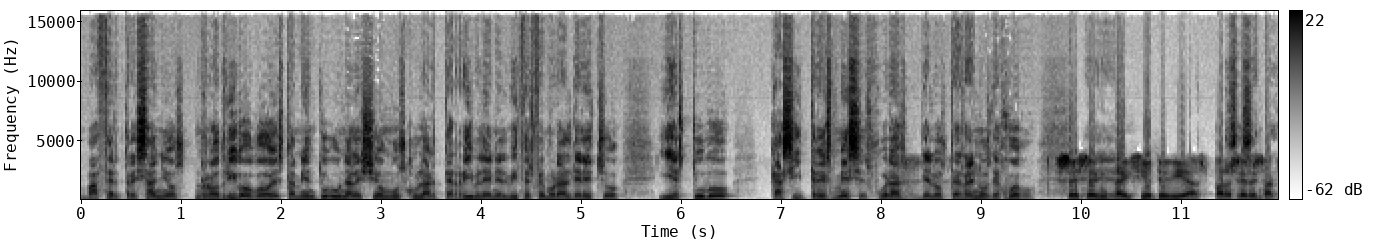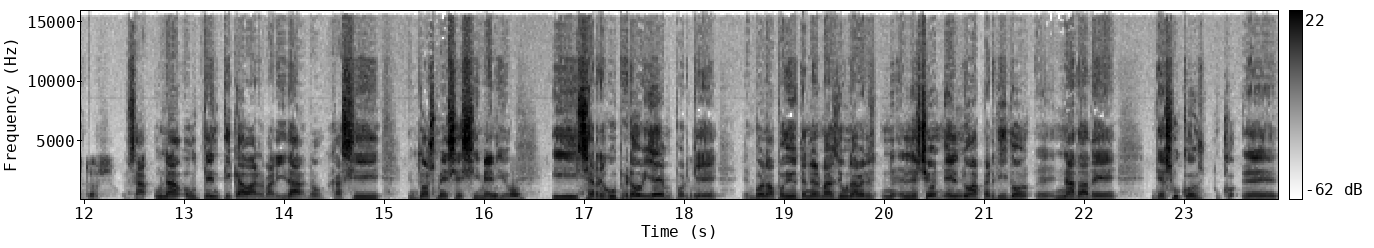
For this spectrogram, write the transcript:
va a hacer tres años, Rodrigo Goes también tuvo una lesión muscular terrible en el bíceps femoral derecho y estuvo casi tres meses fuera de los terrenos de juego. 67 eh, días, para ser exactos. O sea, una auténtica barbaridad, ¿no? Casi dos meses y medio. Y se recuperó bien, porque, bueno, ha podido tener más de una lesión. Él no ha perdido eh, nada de, de su eh,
